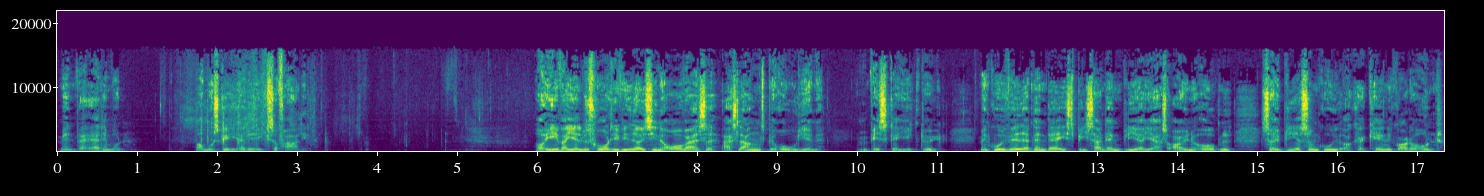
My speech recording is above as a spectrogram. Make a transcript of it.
Men hvad er det mund? Og måske er det ikke så farligt. Og Eva hjælpes hurtigt videre i sine overvejelser af slangens beroligende. Hvis skal I ikke dø? Men Gud ved, at den dag I spiser, den bliver jeres øjne åbnet, så I bliver som Gud og kan kende godt og ondt.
